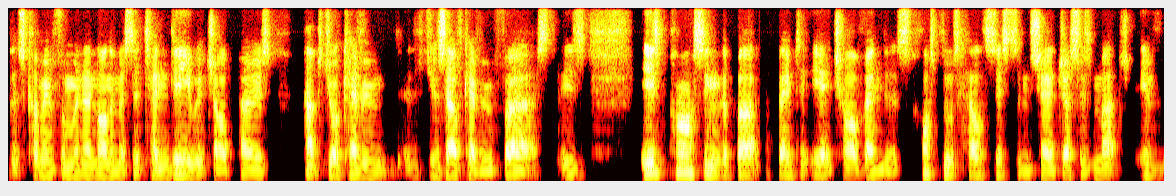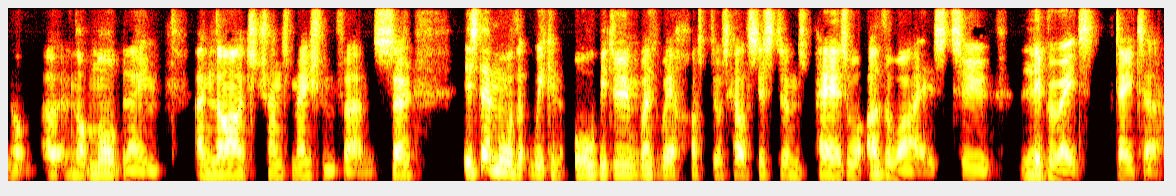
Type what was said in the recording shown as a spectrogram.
that's coming from an anonymous attendee, which I'll pose, perhaps your Kevin, yourself, Kevin, first, is is passing the buck blame to EHR vendors. Hospitals, health systems share just as much, if not, uh, if not more blame, and large transformation firms. So is there more that we can all be doing, whether we're hospitals, health systems, payers, or otherwise, to liberate data?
